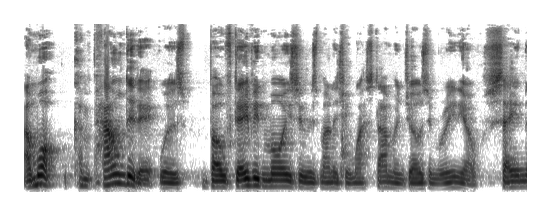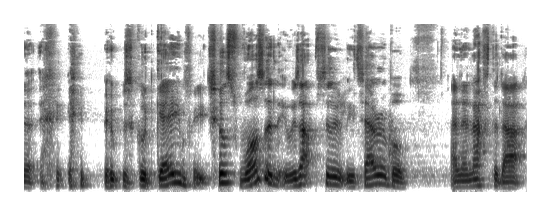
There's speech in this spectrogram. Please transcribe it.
And what compounded it was both David Moyes, who was managing West Ham, and Jose Mourinho saying that it was a good game. It just wasn't. It was absolutely terrible. And then after that,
